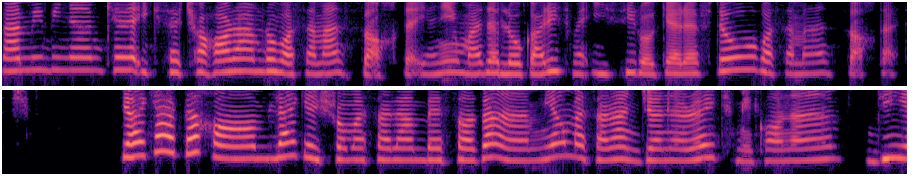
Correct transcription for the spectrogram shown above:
من می‌بینم که x چهارم رو واسه من ساخته. یعنی اومده لوگاریتم EC رو گرفته و واسه من ساختتش. یا اگر بخوام lag ش رو مثلا بسازم میام مثلا generate می‌کنم D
